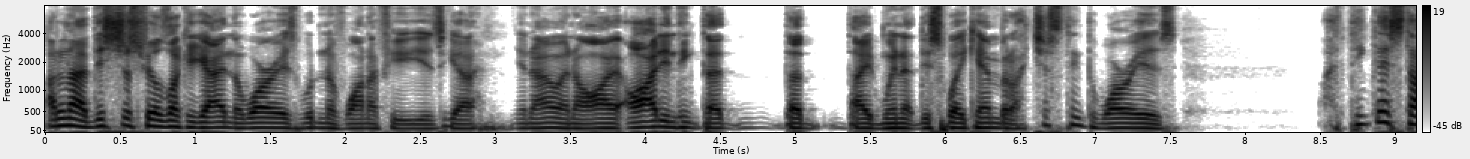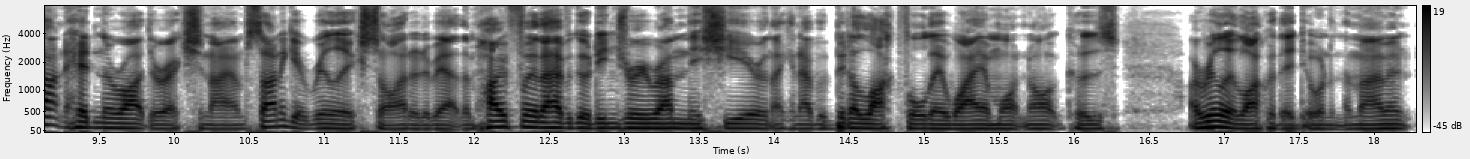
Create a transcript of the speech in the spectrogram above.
I don't know. This just feels like a game the Warriors wouldn't have won a few years ago, you know. And I, I didn't think that that they'd win it this weekend, but I just think the Warriors I think they're starting to head in the right direction. Eh? I'm starting to get really excited about them. Hopefully, they have a good injury run this year and they can have a bit of luck fall their way and whatnot because I really like what they're doing at the moment.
